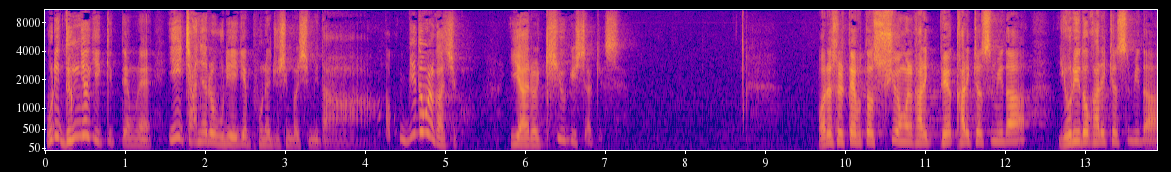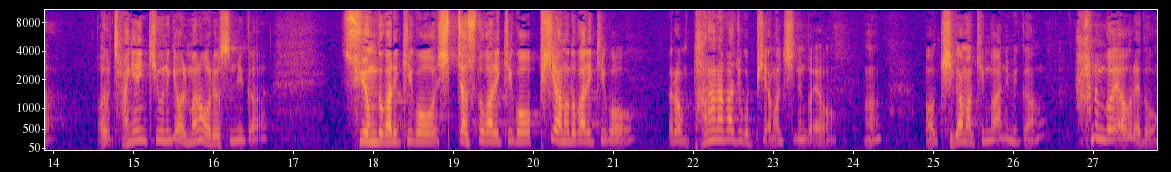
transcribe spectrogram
우리 능력이 있기 때문에 이 자녀를 우리에게 보내주신 것입니다. 믿음을 가지고 이 아이를 키우기 시작했어요. 어렸을 때부터 수영을 가르쳤습니다. 요리도 가르쳤습니다. 장애인 키우는 게 얼마나 어렵습니까? 수영도 가르치고 십자수도 가르치고 피아노도 가르치고 여러분 발 하나 가지고 피아노 치는 거예요. 어? 어, 기가 막힌 거 아닙니까? 하는 거예요, 그래도.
